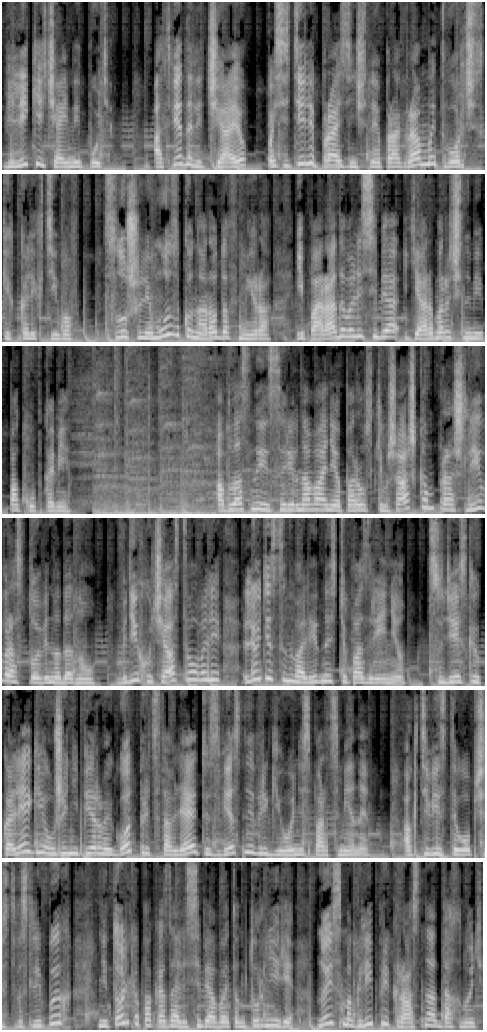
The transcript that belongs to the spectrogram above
«Великий чайный путь» отведали чаю, посетили праздничные программы творческих коллективов, слушали музыку народов мира и порадовали себя ярмарочными покупками. Областные соревнования по русским шашкам прошли в Ростове-на-Дону. В них участвовали люди с инвалидностью по зрению. Судейскую коллегию уже не первый год представляют известные в регионе спортсмены. Активисты общества слепых не только показали себя в этом турнире, но и смогли прекрасно отдохнуть.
